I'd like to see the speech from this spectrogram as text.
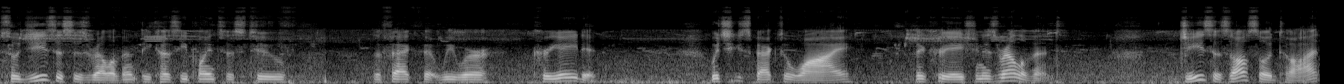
So, Jesus is relevant because he points us to the fact that we were created, which gets back to why the creation is relevant. Jesus also taught,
